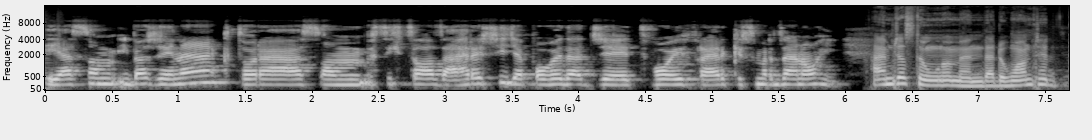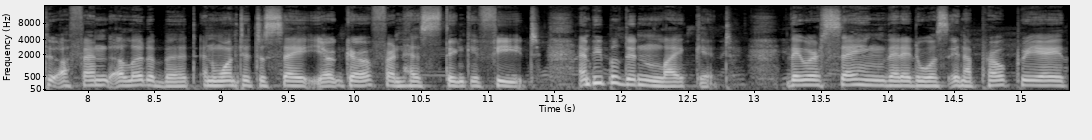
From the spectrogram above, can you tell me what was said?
ja som iba žena, ktorá som si chcela zahrešiť a povedať, že frajerke nohy. I'm just a woman that wanted to offend a little bit and wanted to say your girlfriend has stinky feet. And people didn't like it. They were saying that it was inappropriate,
